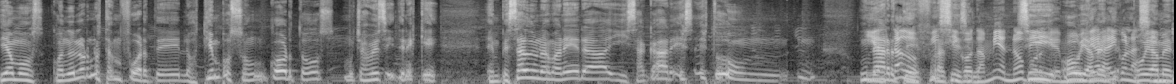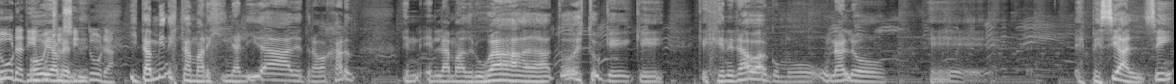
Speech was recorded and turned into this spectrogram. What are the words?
digamos, cuando el horno es tan fuerte, los tiempos son cortos muchas veces y tenés que empezar de una manera y sacar. Es, es todo un, un- un Y arte. estado físico también, ¿no? Sí, Porque obviamente, ahí con la obviamente, cintura, tiene mucho obviamente. cintura. Y también esta marginalidad de trabajar en, en la madrugada, todo esto que, que- que generaba como un halo eh, especial, ¿sí?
